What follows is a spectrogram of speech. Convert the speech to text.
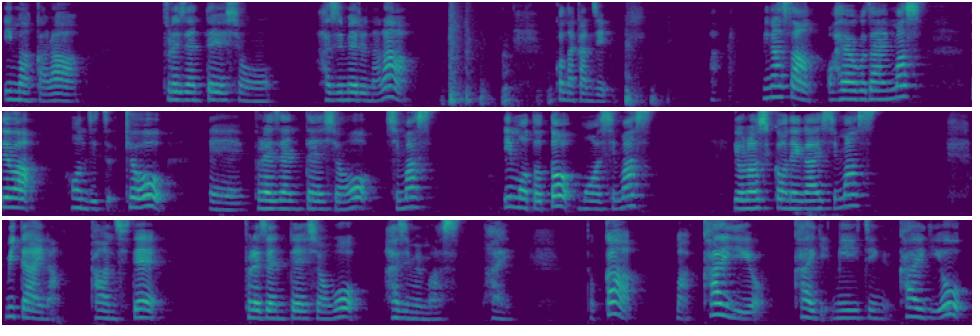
今からプレゼンテーションを始めるなら、こんな感じ。あ皆さん、おはようございます。では、本日、今日、えープレゼンテーションをします。妹と申します。よろしくお願いします。みたいな感じで、プレゼンテーションを始めます。はい。とか、まあ、会議を、会議、ミーティング、会議を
